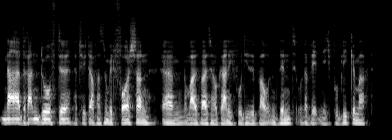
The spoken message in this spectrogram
nahe dran durfte. Natürlich darf man es nur mit Forschern. Ähm, normalerweise weiß man auch gar nicht, wo diese Bauten sind oder wird nicht publik gemacht.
